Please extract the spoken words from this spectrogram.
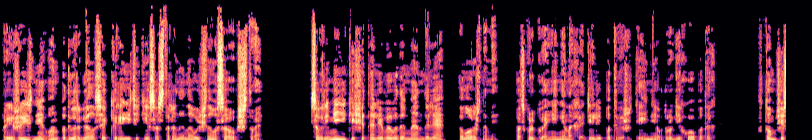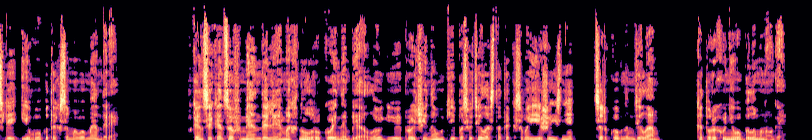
при жизни он подвергался критике со стороны научного сообщества. Современники считали выводы Менделя ложными, поскольку они не находили подтверждения в других опытах, в том числе и в опытах самого Менделя. В конце концов, Мендель махнул рукой на биологию и прочие науки и посвятил остаток своей жизни церковным делам, которых у него было много,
